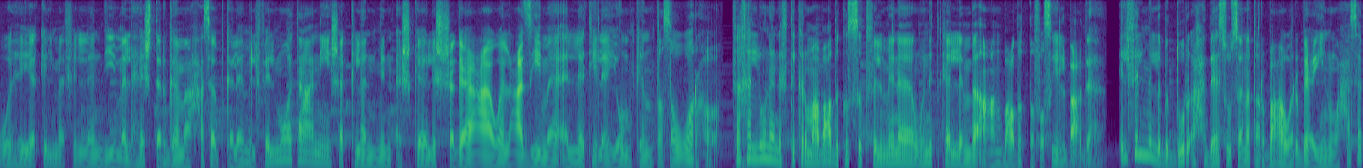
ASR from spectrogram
وهي كلمة فنلندي ملهاش ترجمة حسب كلام الفيلم وتعني شكلا من أشكال الشجاعة والعزيمة التي لا يمكن تصورها. فخلونا نفتكر مع بعض قصة فيلمنا ونتكلم بقى عن بعض التفاصيل بعدها. الفيلم اللي بتدور أحداثه سنة 44 وحسب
